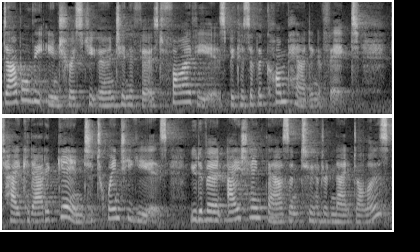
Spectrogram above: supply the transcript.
double the interest you earned in the first five years because of the compounding effect. Take it out again to 20 years, you'd have earned $18,208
